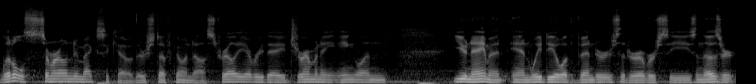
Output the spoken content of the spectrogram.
little Cimarron, New Mexico. There's stuff going to Australia every day, Germany, England, you name it. And we deal with vendors that are overseas. And those are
